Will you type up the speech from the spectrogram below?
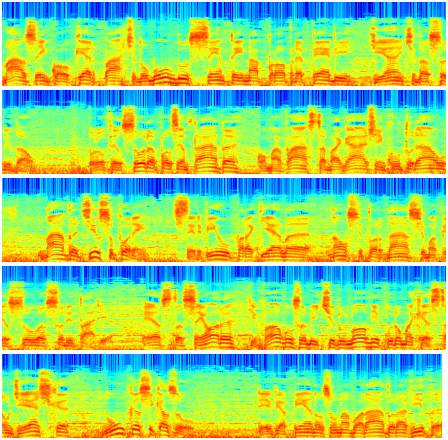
mas em qualquer parte do mundo, sentem na própria pele diante da solidão. Professora aposentada, com uma vasta bagagem cultural, nada disso, porém, serviu para que ela não se tornasse uma pessoa solitária. Esta senhora, que vamos omitir o nome por uma questão de ética, nunca se casou Teve apenas um namorado na vida.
